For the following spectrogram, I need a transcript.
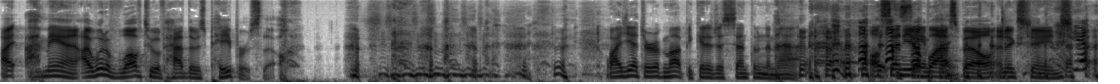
I ah, man, I would have loved to have had those papers though. Why'd you have to rip them up? You could have just sent them to Matt. I'll send you a blast thing. bell in exchange. Yeah.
